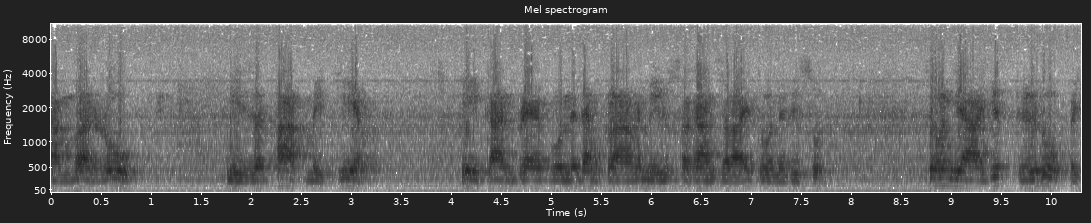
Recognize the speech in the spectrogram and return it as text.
นำว่ารูปมีสภาพไม่เที่ยง มีการแปรปรวนในด้านกลางและมีสการสลายตัวในที่สุด จงอย่ายึดถือรูปเป็น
